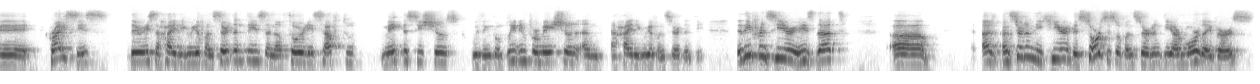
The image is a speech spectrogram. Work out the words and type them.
uh, crisis, there is a high degree of uncertainties and authorities have to make decisions with incomplete information and a high degree of uncertainty. The difference here is that uh, uncertainty here, the sources of uncertainty are more diverse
